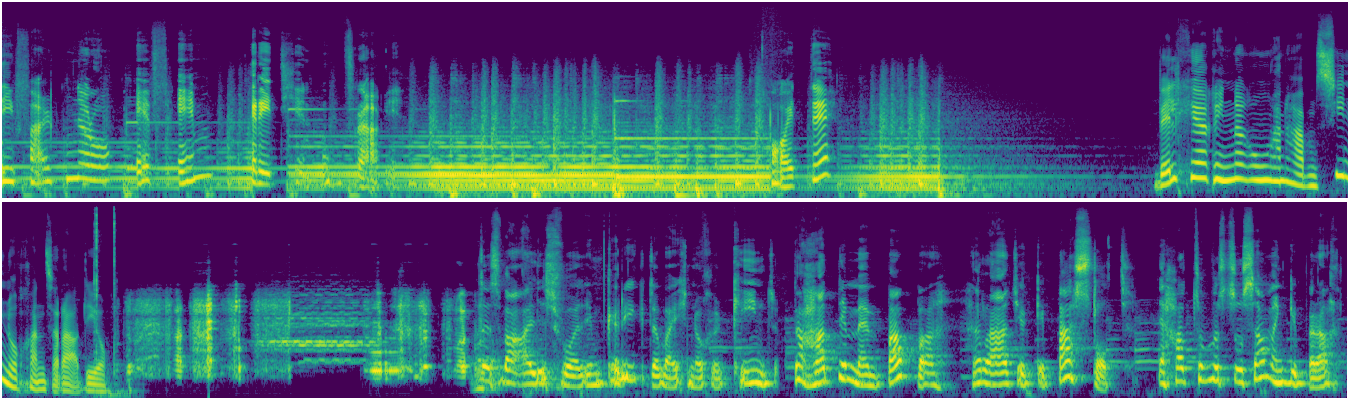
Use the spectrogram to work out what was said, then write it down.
Die Faltenrock FM Gretchenumfrage. Heute Welche Erinnerungen haben Sie noch ans Radio? Das war alles vor dem Krieg, da war ich noch ein Kind. Da hatte mein Papa Radio gebastelt. Er hat sowas zusammengebracht.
